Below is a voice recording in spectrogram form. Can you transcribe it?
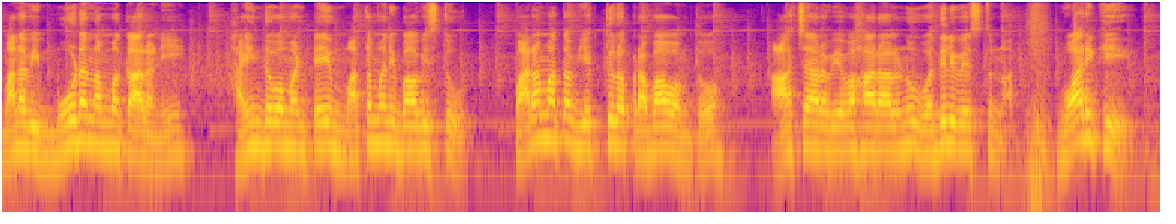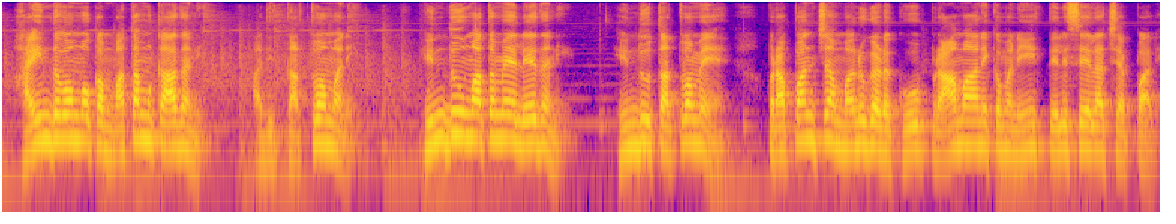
మనవి మూఢనమ్మకాలని హైందవం అంటే మతమని భావిస్తూ పరమత వ్యక్తుల ప్రభావంతో ఆచార వ్యవహారాలను వదిలివేస్తున్నారు. వారికి హైందవం ఒక మతం కాదని అది తత్వమని హిందూ మతమే లేదని హిందూ తత్వమే ప్రపంచ మనుగడకు ప్రామాణికమని తెలిసేలా చెప్పాలి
